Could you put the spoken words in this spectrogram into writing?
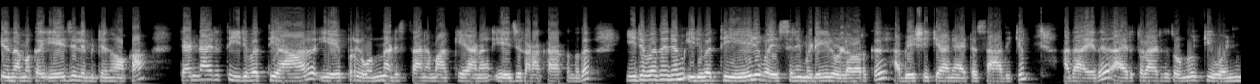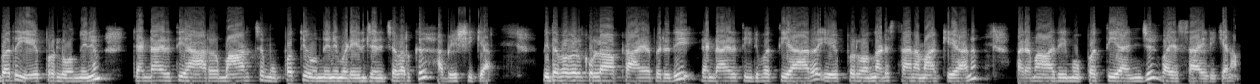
ഇനി നമുക്ക് ഏജ് ലിമിറ്റ് നോക്കാം. രണ്ടായിരത്തി ഇരുപത്തി ആറ് ഏപ്രിൽ ഒന്ന് അടിസ്ഥാനമാക്കിയാണ് ഏജ് കണക്കാക്കുന്നത്. ഇരുപതിനും ഇരുപത്തിയേഴ് വയസ്സിനും ഇടയിലുള്ളവർക്ക് അപേക്ഷിക്കാനായിട്ട് സാധിക്കും. അതായത് ആയിരത്തി തൊള്ളായിരത്തി തൊണ്ണൂറ്റി ഒൻപത് ഏപ്രിൽ ഒന്നിനും രണ്ടായിരത്തി ആറ് മാർച്ച് മുപ്പത്തി ഒന്നിനും ഇടയിൽ ജനിച്ചവർക്ക് അപേക്ഷിക്കാം. വിധവകൾക്കുള്ള പ്രായപരിധി രണ്ടായിരത്തി ഇരുപത്തി ആറ് ഏപ്രിൽ ഒന്ന് അടിസ്ഥാനമാക്കിയാണ്. പരമാവധി മുപ്പത്തി അഞ്ച് വയസ്സായിരിക്കണം.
